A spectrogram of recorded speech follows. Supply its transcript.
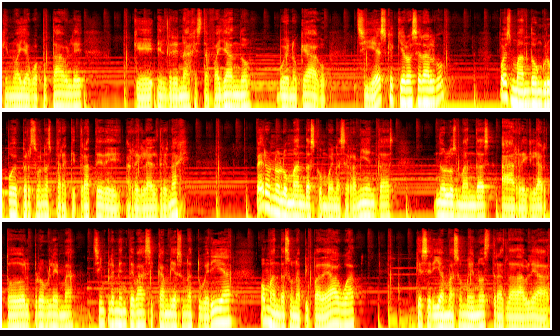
que no hay agua potable, que el drenaje está fallando. Bueno, ¿qué hago? Si es que quiero hacer algo, pues mando un grupo de personas para que trate de arreglar el drenaje pero no lo mandas con buenas herramientas, no los mandas a arreglar todo el problema, simplemente vas y cambias una tubería o mandas una pipa de agua, que sería más o menos trasladable a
